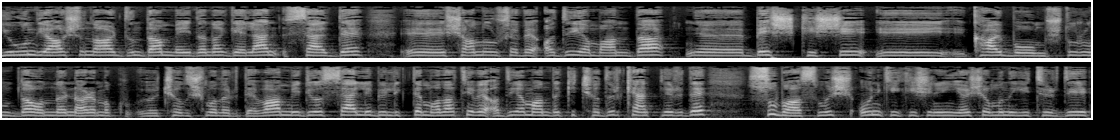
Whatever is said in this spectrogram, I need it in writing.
yoğun yağışın ardından meydana gelen selde e, Şanlıurfa ve Adıyaman'da 5 e, kişi e, kaybolmuş durumda. Onların arama e, çalışmaları devam ediyor. Selle birlikte Malatya ve Adıyaman'daki çadır kentleri de su basmış. 12 kişinin yaşamını yitirdiği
